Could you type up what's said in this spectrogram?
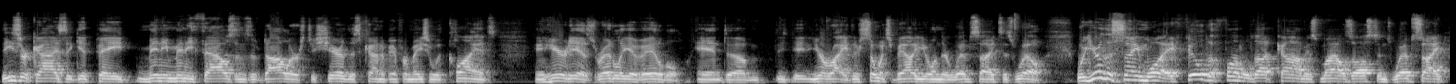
these are guys that get paid many many thousands of dollars to share this kind of information with clients, and here it is, readily available. And um, you're right, there's so much value on their websites as well. Well, you're the same way. Fillthefunnel.com is Miles Austin's website,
